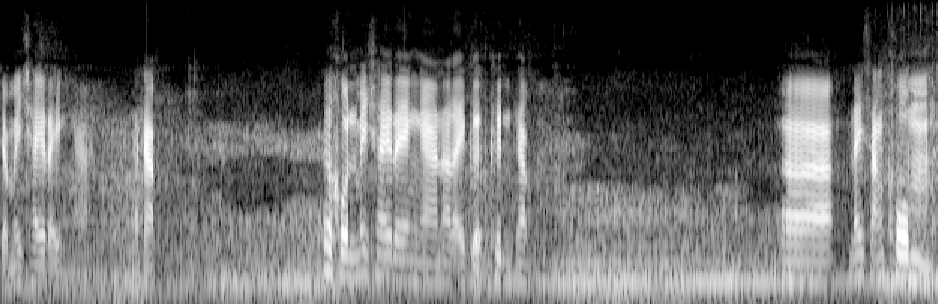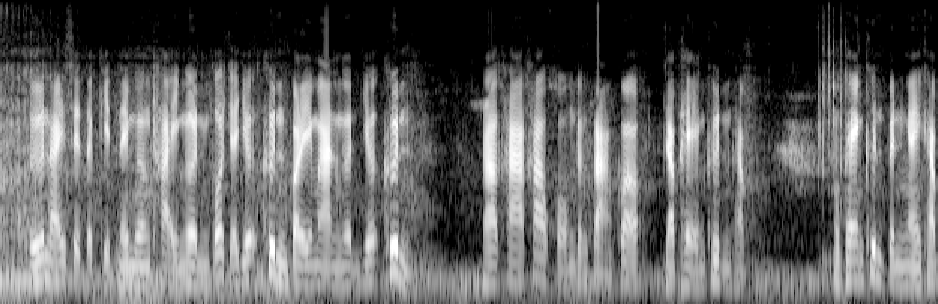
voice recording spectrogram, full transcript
จะไม่ใช้แรงงานนะครับเมื่อคนไม่ใช้แรงงานอะไรเกิดขึ้นครับ ในสังคมหรือในเศรษฐกิจในเมืองไทยเงินก็จะเยอะขึ้นปริมาณเงินเยอะขึ้น ราคาข้าวของต่างๆ ก็จะแพงขึ้นครับพอแพงขึ้นเป็นไงครับ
